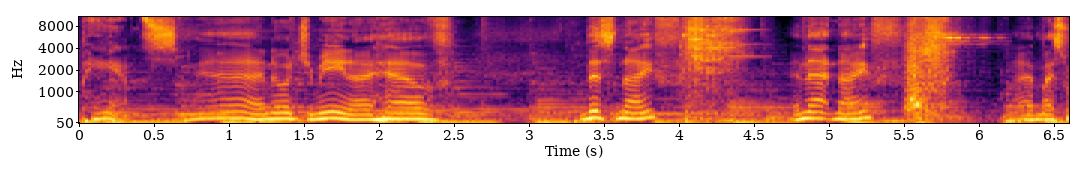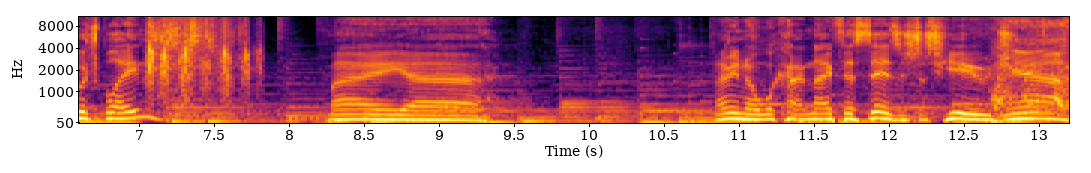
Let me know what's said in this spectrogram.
pants. Yeah, I know what you mean. I have this knife and that knife. I have my switchblade. My, uh, I don't even know what kind of knife this is. It's just huge. Yeah,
